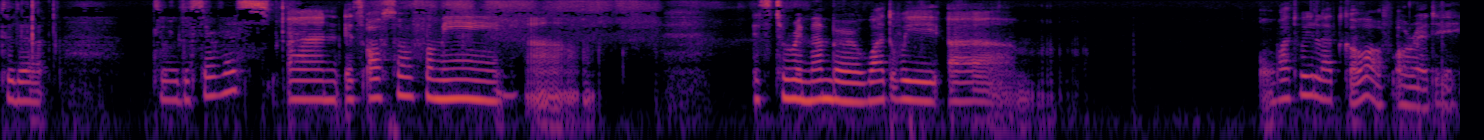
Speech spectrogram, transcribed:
to the to the service. And it's also for me um, it's to remember what we um, what we let go of already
